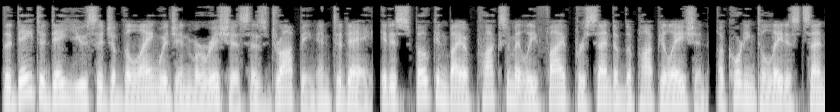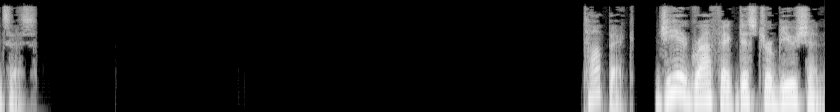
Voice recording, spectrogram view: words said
The day-to-day -day usage of the language in Mauritius is dropping and today, it is spoken by approximately 5% of the population, according to latest census. Topic: Geographic distribution.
